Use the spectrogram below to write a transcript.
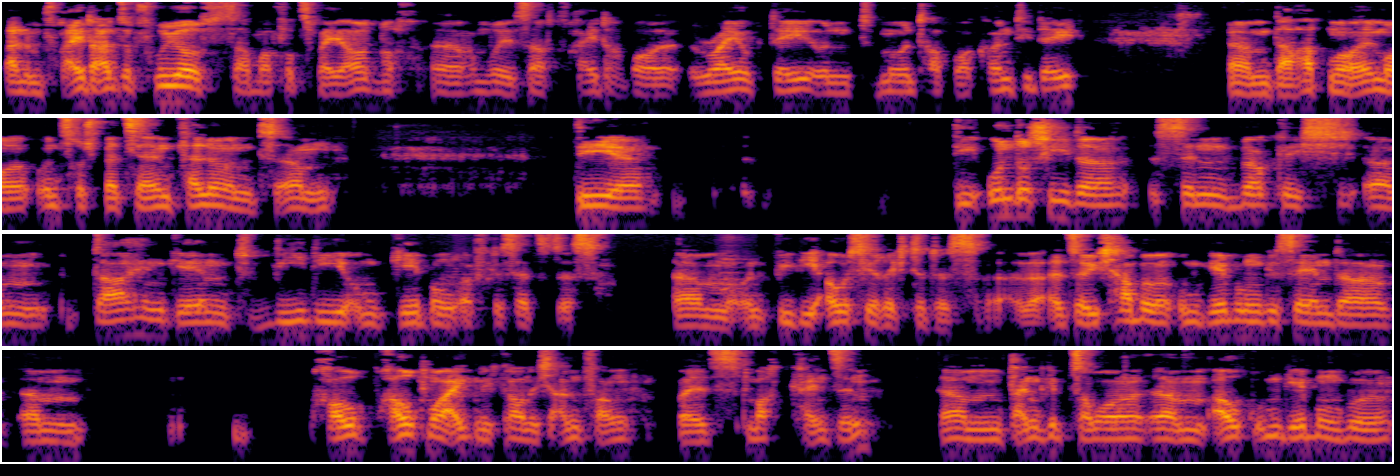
an einem Freitag, also früher, sagen wir vor zwei Jahren noch, äh, haben wir gesagt, Freitag war Ryok Day und Montag war Conti Day. Ähm, da hatten wir immer unsere speziellen Fälle und ähm, die, die Unterschiede sind wirklich ähm, dahingehend, wie die Umgebung aufgesetzt ist ähm, und wie die ausgerichtet ist. Also ich habe Umgebungen gesehen, da ähm, braucht braucht man eigentlich gar nicht anfangen, weil es macht keinen Sinn. Ähm, dann gibt es aber ähm, auch Umgebungen, wo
